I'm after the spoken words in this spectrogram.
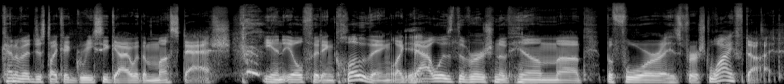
kind of a, just like a greasy guy with a mustache in ill-fitting clothing. Like yeah. that was the version of him uh, before his first wife died.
